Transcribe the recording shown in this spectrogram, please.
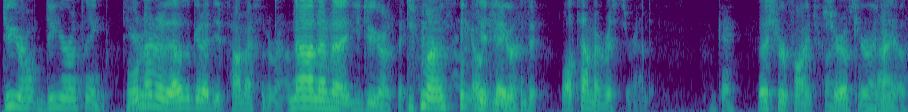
Do your own, do your own thing. Do Well, no, own- no, that was a good idea. Tie my foot around. no, no, no. You do your own thing. Do my own thing. You do Okay. your own thing. Well, I'll tie my wrist around it. Okay. That's sure, fine. fine. Sure. It's Okay. your idea. right.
